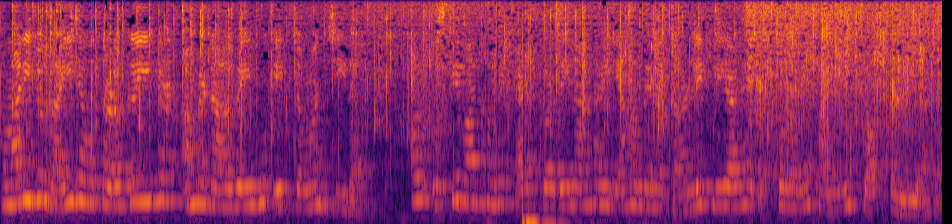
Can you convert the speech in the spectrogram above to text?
हमारी जो राई है वो तड़क गई है। अब मैं डाल रही हूँ एक चम्मच जीरा। और उसके बाद हमें ऐड कर देना है। यहाँ मैंने गार्लिक लिया है, इसको मैंने फाइनली चॉप कर लिया है।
